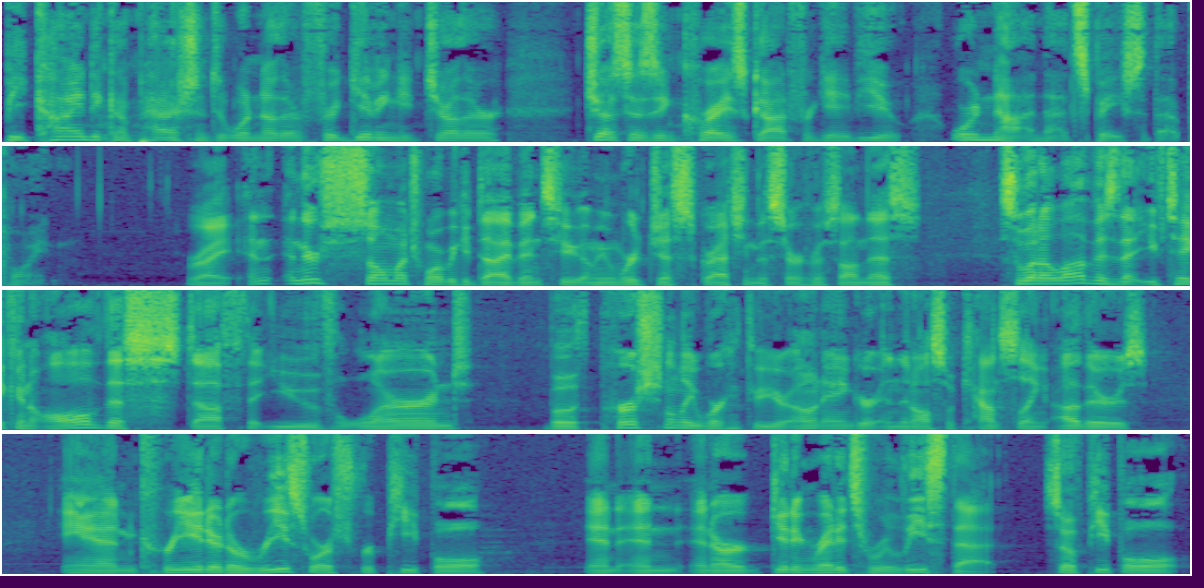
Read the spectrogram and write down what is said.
Be kind and compassionate to one another, forgiving each other, just as in Christ God forgave you. We're not in that space at that point. Right. And, and there's so much more we could dive into. I mean, we're just scratching the surface on this. So, what I love is that you've taken all of this stuff that you've learned both personally working through your own anger and then also counseling others and created a resource for people and, and, and are getting ready to release that. So if people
